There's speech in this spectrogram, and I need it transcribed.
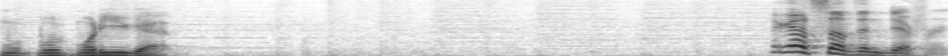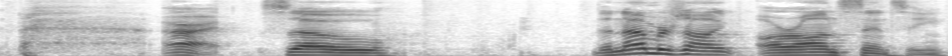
What do you got? I got something different. All right, so the numbers on are on Cincy.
